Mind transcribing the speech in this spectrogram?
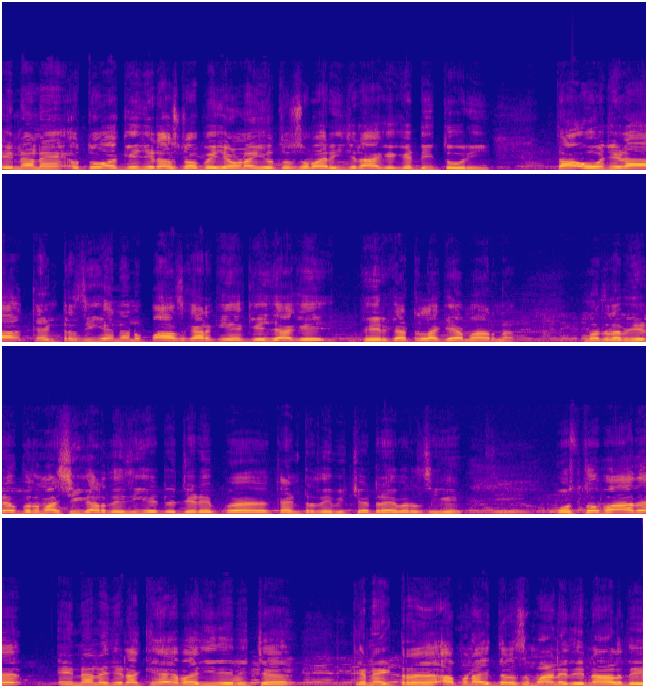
ਇਹਨਾਂ ਨੇ ਉੱਥੋਂ ਅੱਗੇ ਜਿਹੜਾ ਸਟਾਪੇਜ ਆਉਣਾ ਸੀ ਉੱਥੋਂ ਸਵਾਰੀ ਚੜਾ ਕੇ ਗੱਡੀ ਤੋਰੀ। ਤਾਂ ਉਹ ਜਿਹੜਾ ਕੈਂਟਰ ਸੀਗਾ ਇਹਨਾਂ ਨੂੰ ਪਾਸ ਕਰਕੇ ਅੱਗੇ ਜਾ ਕੇ ਫੇਰ ਕੱਟ ਲੱਗ ਗਿਆ ਮਾਰਨ। ਮਤਲਬ ਜਿਹੜੇ ਉਹ ਬਦਮਾਸ਼ੀ ਕਰਦੇ ਸੀਗੇ ਜਿਹੜੇ ਕੈਂਟਰ ਦੇ ਵਿੱਚ ਡਰਾਈਵਰ ਸੀਗੇ। ਉਸ ਤੋਂ ਬਾਅਦ ਇਹਨਾਂ ਨੇ ਜਿਹੜਾ ਖਹਿਬਾਜੀ ਦੇ ਵਿੱਚ ਕਨੈਕਟਰ ਆਪਣਾ ਇੱਧਰ ਸਮਾਣੇ ਦੇ ਨਾਲ ਦੇ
